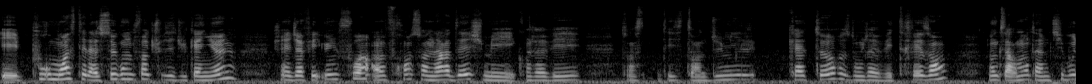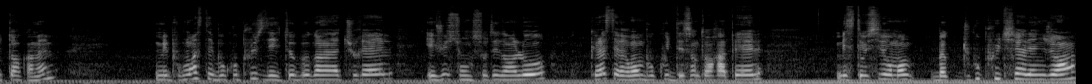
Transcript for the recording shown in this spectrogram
Et pour moi, c'était la seconde fois que je faisais du canyon. J'en ai déjà fait une fois en France, en Ardèche, mais quand j'avais, c'était en 2014, donc j'avais 13 ans. Donc ça remonte à un petit bout de temps quand même. Mais pour moi, c'était beaucoup plus des toboggans naturels et juste on sautait dans l'eau. Que là, c'était vraiment beaucoup de descentes en rappel. Mais c'était aussi vraiment bah, du coup plus challengeant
